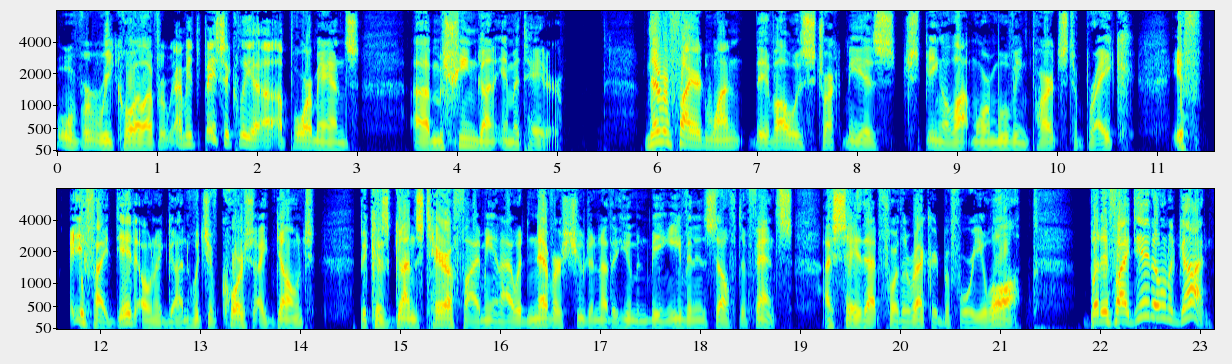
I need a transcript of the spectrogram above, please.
over recoil after. I mean, it's basically a, a poor man's uh, machine gun imitator. Never fired one. They've always struck me as just being a lot more moving parts to break. If if I did own a gun, which of course I don't, because guns terrify me and I would never shoot another human being, even in self defense. I say that for the record before you all. But if I did own a gun,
